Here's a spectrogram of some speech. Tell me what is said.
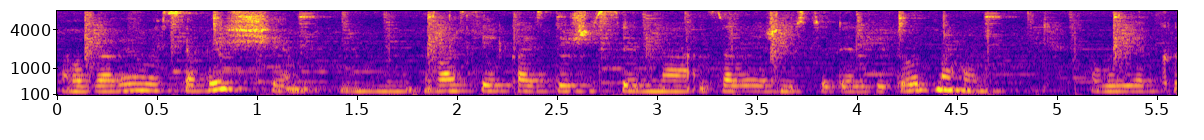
говорилося вище. У вас є якась дуже сильна залежність один від одного. Ви як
